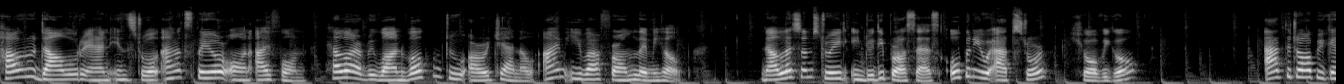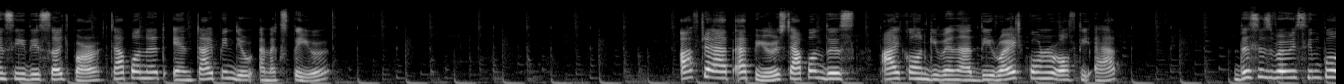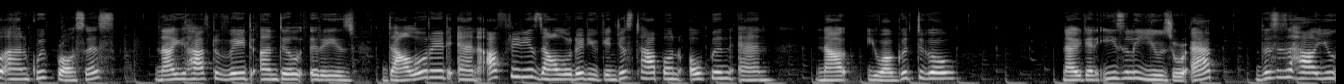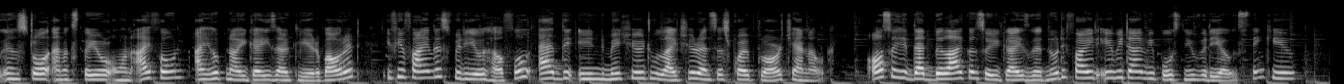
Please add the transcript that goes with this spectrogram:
How to download and install MX Player on iPhone. Hello everyone, welcome to our channel. I'm Eva from Let Me Help. Now let's jump straight into the process. Open your App Store. Here we go. At the top you can see the search bar. Tap on it and type in your MX Player. After app appears, tap on this icon given at the right corner of the app. This is very simple and quick process. Now you have to wait until it is downloaded and after it is downloaded you can just tap on open and now you are good to go. Now you can easily use your app. This is how you install MX Player on iPhone. I hope now you guys are clear about it. If you find this video helpful, at the end make sure to like, share and subscribe to our channel. Also hit that bell icon so you guys get notified every time we post new videos. Thank you.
